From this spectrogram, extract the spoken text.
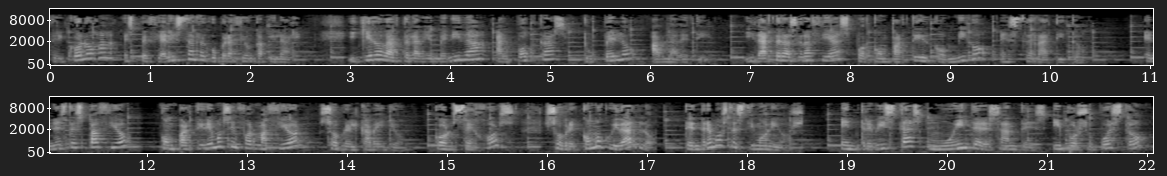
tricóloga especialista en recuperación capilar, y quiero darte la bienvenida al podcast Tu pelo habla de ti, y darte las gracias por compartir conmigo este ratito. En este espacio compartiremos información sobre el cabello, consejos sobre cómo cuidarlo, tendremos testimonios, entrevistas muy interesantes y por supuesto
